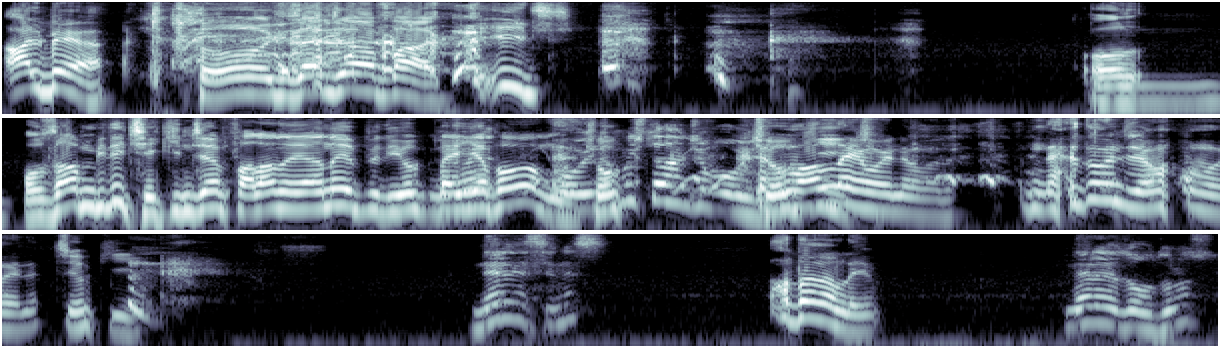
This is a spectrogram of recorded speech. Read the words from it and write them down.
Albea. Oo güzel cevap bak. Hiç. O, Ozan bir de çekincem falan ayağına yapıyordu. Yok ben evet, yapamam mı? Çok Oynamış daha önce bu oyunu. Çok Vallahi iyi. oynamadım. Nerede oynayacağım ama oyunu? çok iyi. Nerelisiniz? Adanalıyım. Nerede doğdunuz?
